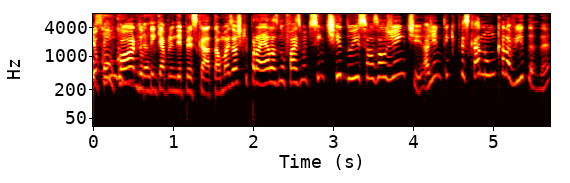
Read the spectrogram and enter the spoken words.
eu sem concordo dúvida. que tem que aprender a pescar e tal, mas eu acho que pra elas não faz muito sentido isso. Elas falam, gente, a gente não tem que pescar nunca na vida, né?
